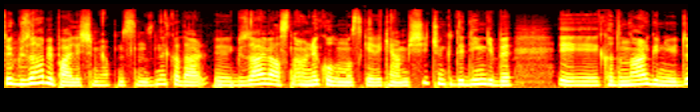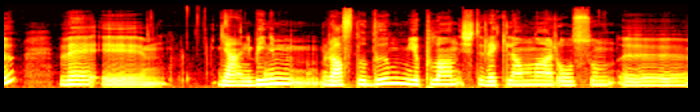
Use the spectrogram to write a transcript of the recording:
Çok güzel bir paylaşım yapmışsınız. Ne kadar e, güzel ve aslında örnek olunması gereken bir şey. Çünkü dediğin gibi e, Kadınlar Günü'ydü ve e, yani benim rastladığım yapılan işte reklamlar olsun e,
